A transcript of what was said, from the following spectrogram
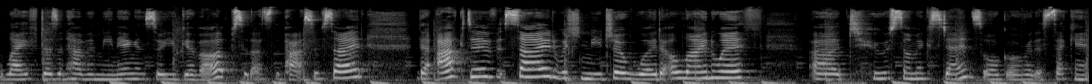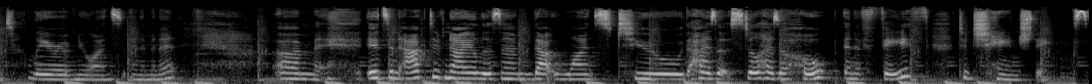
life doesn't have a meaning and so you give up. So that's the passive side. The active side which nietzsche would align with uh, to some extent. So I'll go over the second layer of nuance in a minute. Um, it's an active nihilism that wants to that has a, still has a hope and a faith to change things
